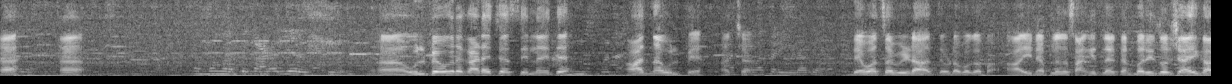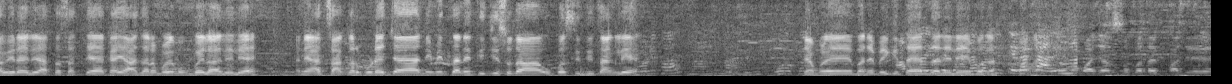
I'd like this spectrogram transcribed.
हा हा. हा उल्पे वगैरे काढायचे असतील ना इथे? आज ना उल्पे? अच्छा. देवाचा विडा तेवढा बघा बा- आईने आपल्याला सांगितलंय कारण बरीच वर्ष आई गावी राहिली आता सध्या काही आजारामुळे मुंबईला आलेली आहे. आणि आज साखरपुड्याच्या निमित्ताने तिची सुद्धा उपस्थिती चांगली आहे. त्यामुळे बऱ्यापैकी तयार झालेले आहे बघा. माझ्या सोबत आहेत माझे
